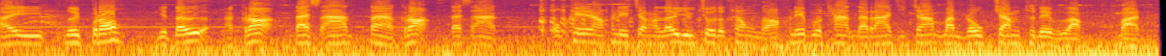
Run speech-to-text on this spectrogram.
ហើយដូចប្រុសនិយាយទៅអាក្រក់តែស្អាតតែអាក្រក់តែស្អាត អូខេអ្នកនរគ្នាចឹងឥឡូវយើងចូលទៅក្នុងបងប្អូនគ្នាព្រោះថាតារាជាច្រើនបានរងចាំ Today Vlog បាទ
